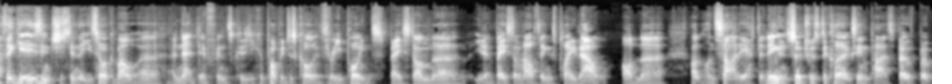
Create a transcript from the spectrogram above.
I think it is interesting that you talk about uh, a net difference because you could probably just call it three points based on uh, you know based on how things played out on, uh, on, on Saturday afternoon. Such was de Klerk's impact, both, both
